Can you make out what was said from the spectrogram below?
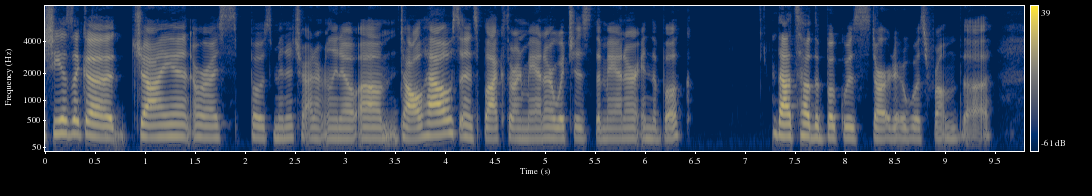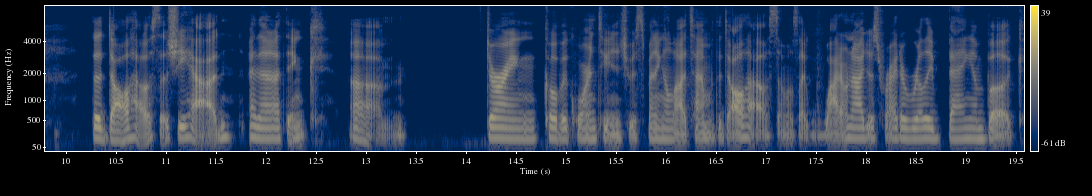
she has like a giant or i suppose miniature i don't really know um dollhouse and it's blackthorn manor which is the manor in the book. That's how the book was started was from the the dollhouse that she had. And then i think um during covid quarantine she was spending a lot of time with the dollhouse and I was like why don't i just write a really banging book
